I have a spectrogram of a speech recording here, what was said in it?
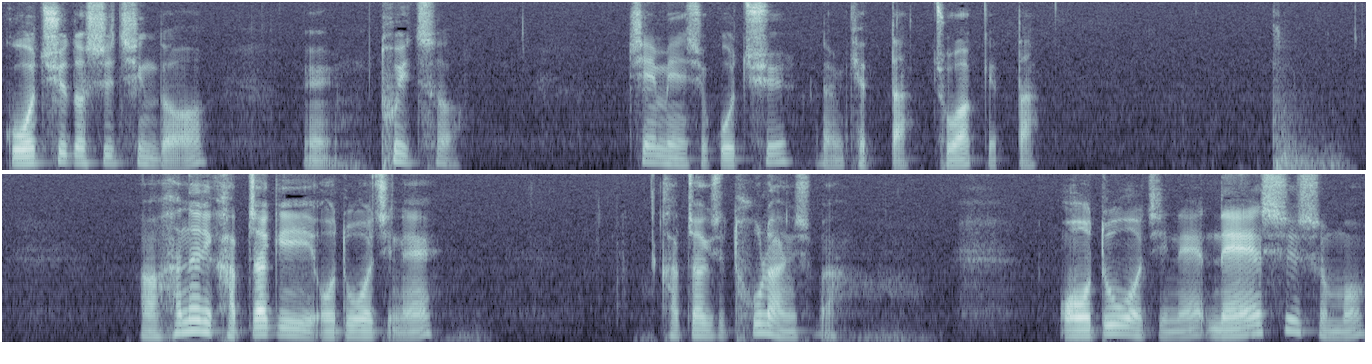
过去的事情的 예, 推测见面是过去 그다음에 겠다 좋았겠다 아, 하늘이 갑자기 어두워지네 갑자기 투란 是吧 어두워지네. 네是什么?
